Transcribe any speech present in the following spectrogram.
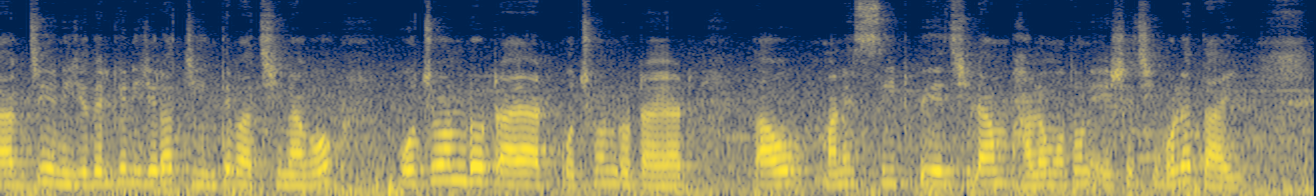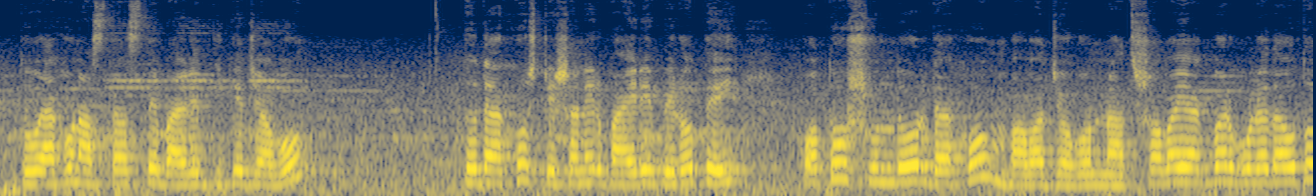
লাগছে? নিজেদেরকে নিজেরা চিনতে পারছি না গো। প্রচণ্ড টায়ার্ড প্রচণ্ড টায়ার্ড তাও মানে সিট পেয়েছিলাম, ভালো মতন এসেছি বলে তাই। তো এখন আস্তে আস্তে বাইরের দিকে যাব। তো দেখো, স্টেশনের বাইরে বেরোতেই কত সুন্দর দেখো, বাবা জগন্নাথ। সবাই একবার বলে দাও তো,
